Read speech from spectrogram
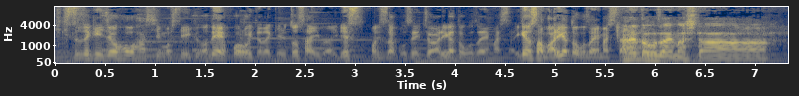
引き続き情報発信もしていくので、フォローいただけると幸いです。本日はご清聴ありがとうございました。池野さんもありがとうございました。ありがとうございました。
